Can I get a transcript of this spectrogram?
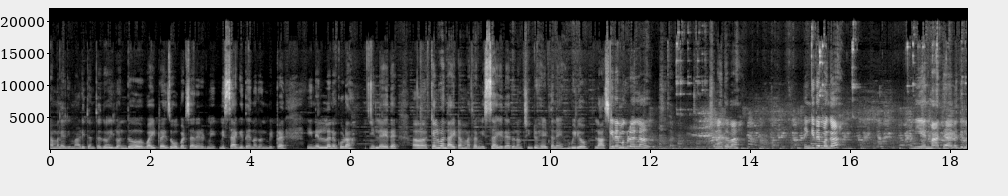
ನಮ್ಮ ಮನೇಲಿ ಮಾಡಿದಂಥದ್ದು. ಇಲ್ಲೊಂದು ವೈಟ್ ರೈಸು ಒಬ್ಬಟ್ಟು ಸಾರು ಎರಡು ಮಿ ಮಿಸ್ ಆಗಿದೆ ಅನ್ನೋದೊಂದು ಬಿಟ್ಟರೆ ಇನ್ನೆಲ್ಲನೂ ಕೂಡ ಇಲ್ಲೇ ಇದೆ. ಕೆಲವೊಂದು ಐಟಮ್ ಮಾತ್ರ ಮಿಸ್ ಆಗಿದೆ. ಅದು ನಮ್ಮ ಚಿಂಟು ಹೇಳ್ತಾನೆ ವಿಡಿಯೋ ಲಾಸ್ಟ್ ಇದೆ ಮಗಳೆಲ್ಲ ಚೆನ್ನಾಯ್ತವ? ಹೆಂಗಿದೆ ಮಗ? ಅವ್ನು ಏನು ಮಾತಾಡೋದಿಲ್ಲ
